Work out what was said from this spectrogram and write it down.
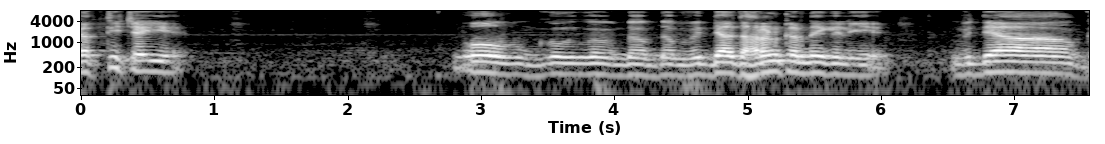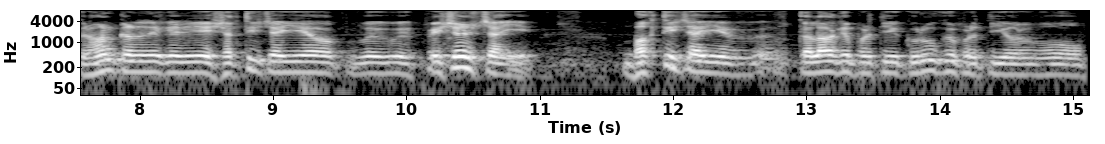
शक्ति चाहिए। वो विद्या धारण करने के लिए, विद्या ग्रहण करने के लिए शक्ति चाहिए और पेशेंस चाहिए, भक्ति चाहिए, कला के प्रति, गुरु के प्रति और वो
